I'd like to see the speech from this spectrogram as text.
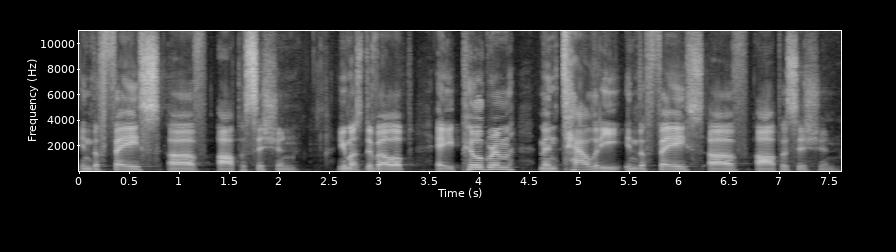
in the face of opposition. You must develop a pilgrim mentality in the face of opposition.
